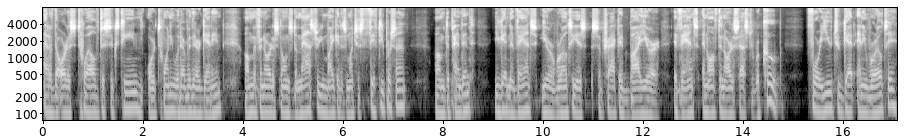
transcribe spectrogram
out of the artist 12 to 16 or 20, whatever they're getting. Um, if an artist owns the master, you might get as much as 50%, um, dependent. You get an advance, your royalty is subtracted by your advance, and often artist has to recoup for you to get any royalty.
